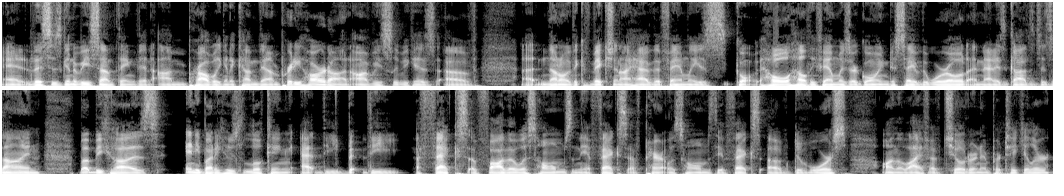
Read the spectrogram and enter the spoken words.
And this is going to be something that I'm probably going to come down pretty hard on, obviously, because of uh, not only the conviction I have that families, go- whole healthy families are going to save the world and that is God's design, but because anybody who's looking at the the effects of fatherless homes and the effects of parentless homes, the effects of divorce on the life of children in particular,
